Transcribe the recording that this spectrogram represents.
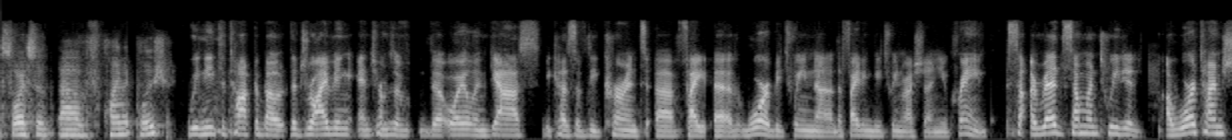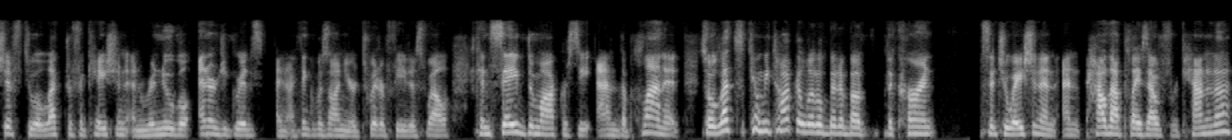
source of, of climate pollution. We need to talk about the driving in terms of the oil and gas because of the current uh, fight uh, war between uh, the fighting between Russia and Ukraine. So I read someone tweeted a wartime shift to electrification and renewable energy grids, and I think it was on your Twitter feed as well, can save democracy and the planet. So let's can we talk a little bit about the current situation and, and how that plays out for Canada.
